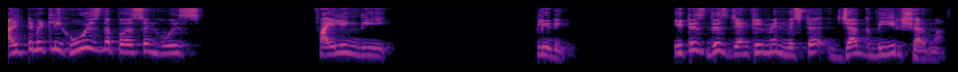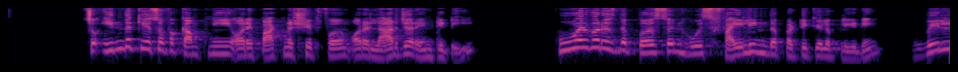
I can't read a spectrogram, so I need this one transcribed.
ultimately, who is the person who is filing the pleading? It is this gentleman, Mr. Jagbir Sharma. So, in the case of a company or a partnership firm or a larger entity, whoever is the person who is filing the particular pleading will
